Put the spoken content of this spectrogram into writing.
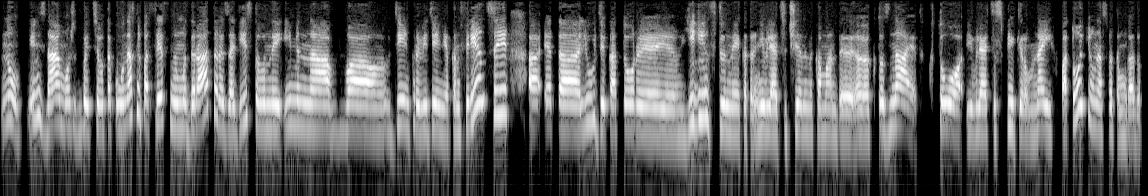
ну, я не знаю, может быть, вот такое, у нас непосредственно модераторы задействованы именно в, в день проведения конференции. Это люди, которые единственные, которые не являются членами команды, кто знает, кто является спикером на их потоке у нас в этом году.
